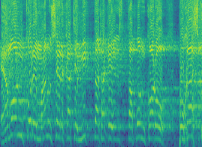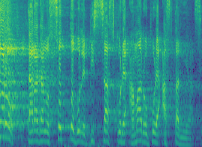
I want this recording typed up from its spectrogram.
এমন করে মানুষের কাছে মিথ্যাটাকে স্থাপন করো, প্রকাশ করো, তারা যেন সত্য বলে বিশ্বাস করে আমার ওপরে আস্থা নিয়ে আসে।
